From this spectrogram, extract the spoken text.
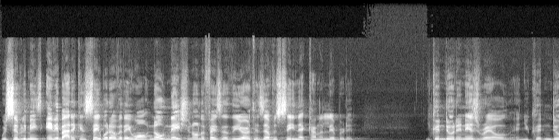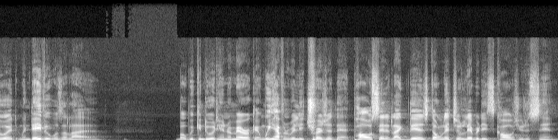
which simply means anybody can say whatever they want. No nation on the face of the earth has ever seen that kind of liberty. You couldn't do it in Israel, and you couldn't do it when David was alive but we can do it here in America, and we haven't really treasured that. Paul said it like this Don't let your liberties cause you to sin.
